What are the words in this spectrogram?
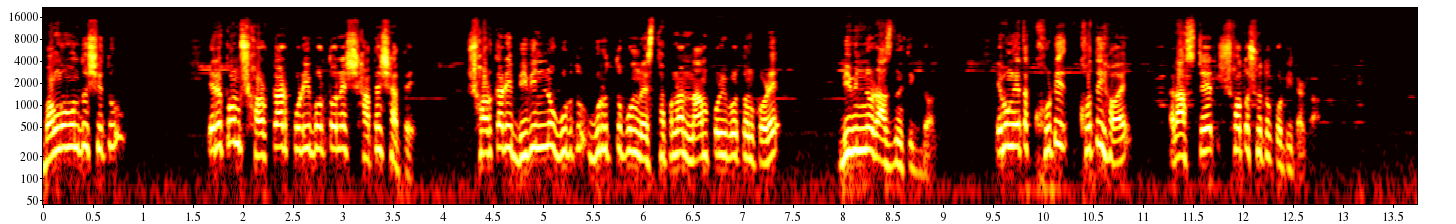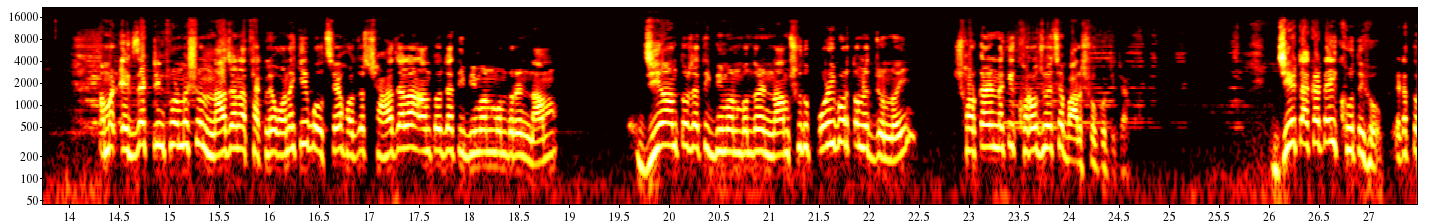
বঙ্গবন্ধু সেতু। এরকম সরকার পরিবর্তনের সাথে সাথে সরকারি বিভিন্ন গুরুত্ব- গুরুত্বপূর্ণ স্থাপনার নাম পরিবর্তন করে বিভিন্ন রাজনৈতিক দল। এবং এতে ক্ষতি ক্ষতি হয় রাষ্ট্রের শত শত কোটি টাকা। আমার এক্সাক্ট ইনফরমেশন না জানা থাকলে অনেকেই বলছে হজরত শাহজালাল আন্তর্জাতিক বিমানবন্দরের নাম, জিয়া আন্তর্জাতিক বিমানবন্দরের নাম শুধু পরিবর্তনের জন্যই সরকারের নাকি খরচ হয়েছে বারোশো কোটি টাকা। যে টাকাটাই ক্ষতি হোক, এটা তো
